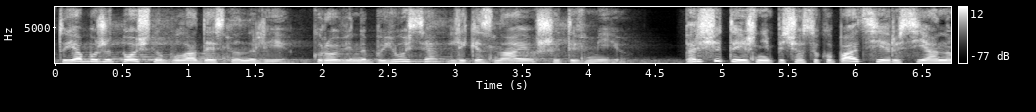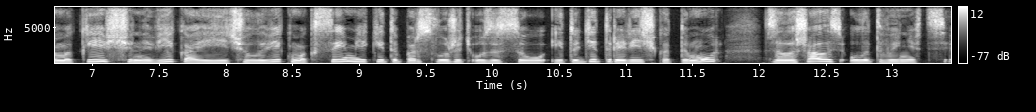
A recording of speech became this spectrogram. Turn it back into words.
то я б уже точно була десь на нулі. Крові не боюся, ліки знаю, шити вмію. Перші тижні під час окупації росіянами Київщини Віка і її чоловік Максим, який тепер служить у ЗСУ, і тоді трирічка Тимур залишались у Литвинівці.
